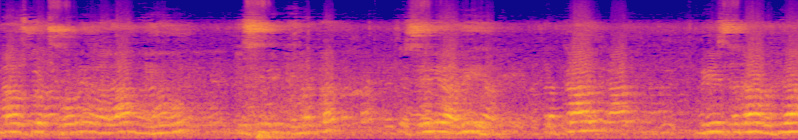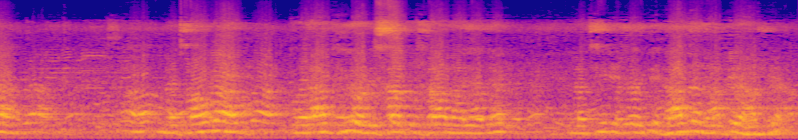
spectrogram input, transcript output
मैं उसको छोड़ने वाला नहीं हूँ। किसी भी कीमत पर। इसीलिए अभी तत्काल बीस हज़ार रुपया मैं भी और इसका काम आ जाए जो गार्डन आपके हाथ में।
